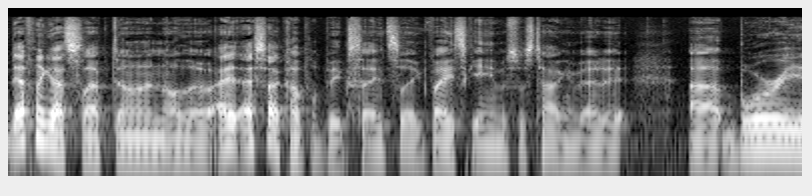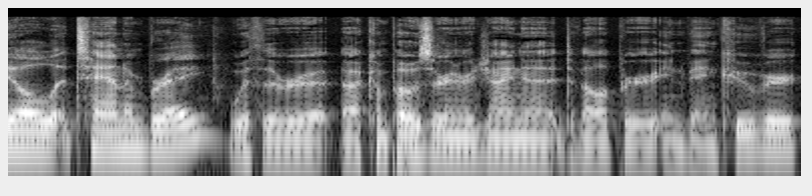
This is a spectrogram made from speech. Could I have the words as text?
definitely got slept on. Although I, I saw a couple big sites like Vice Games was talking about it. Uh, Boreal Tenebrae with a re- a composer in Regina, developer in Vancouver.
